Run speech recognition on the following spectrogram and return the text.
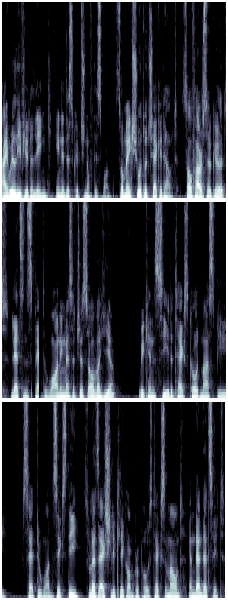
I will leave you the link in the description of this one, so make sure to check it out. So far so good. Let's inspect the warning messages over here we can see the tax code must be set to 160. So let's actually click on propose tax amount and then that's it.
